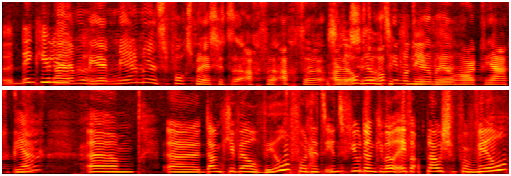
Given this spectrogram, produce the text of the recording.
denken jullie Nou ja, dat we- meer, meer mensen volgens mij zitten erachter. Achter, zitten er ook zit heel ook te iemand die knikken. helemaal heel hard ja te Ja? knikken. Ehm eh, dankjewel Wil voor dit interview. Dankjewel. Even applausje voor Wil.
